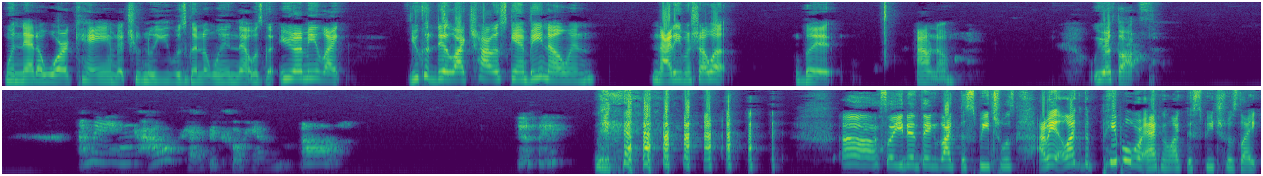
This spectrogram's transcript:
when that award came that you knew you was gonna win. That was, gonna, you know what I mean? Like you could did like Childish Gambino and not even show up. But I don't know. Your thoughts? I mean, I was happy for him. Uh, yes, uh, so you didn't think like the speech was? I mean, like the people were acting like the speech was like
